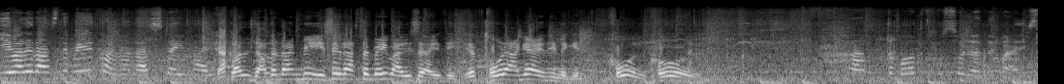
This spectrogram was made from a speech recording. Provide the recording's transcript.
ये वाले रास्ते पे ही था ना लास्ट टाइम भाई कल ज़्यादा टाइम भी इसी रास्ते पे ही बारिश आई थी। ये थोड़े आगे आई थी लेकिन। खोल खोल। हाँ तो बहुत खुश हो जाते हैं बारिश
